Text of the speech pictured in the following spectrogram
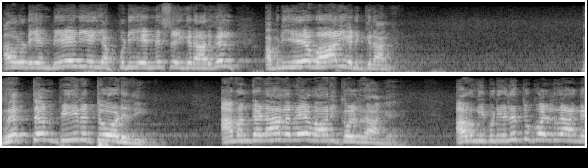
அவருடைய மேனியை அப்படியே என்ன செய்கிறார்கள்? அப்படியே வாரி எடுக்கிறாங்க. ரத்தம் பீரிட்டு ஓடுது. அவங்களாகவே வாரிக்கொள்றாங்க. அவங்க இப்படி இழுத்து கொள்றாங்க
